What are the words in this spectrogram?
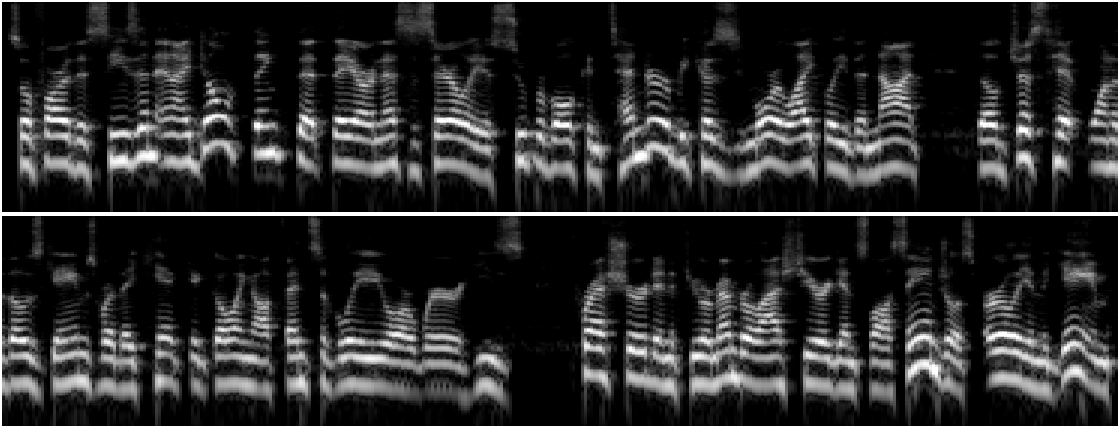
so far this season and I don't think that they are necessarily a Super Bowl contender because more likely than not they'll just hit one of those games where they can't get going offensively or where he's pressured. And if you remember last year against Los Angeles early in the game,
